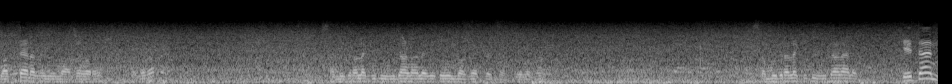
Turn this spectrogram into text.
बघताय ना तुम्ही माझ्याबरोबर हे बघा समुद्राला किती उदाहरण आलं की तुम्ही बघत बघा समुद्राला किती उदाहरण आलं. केतन!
